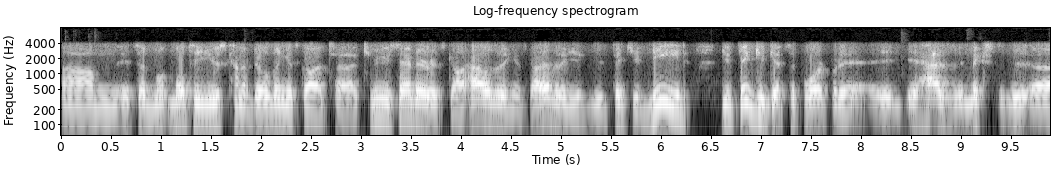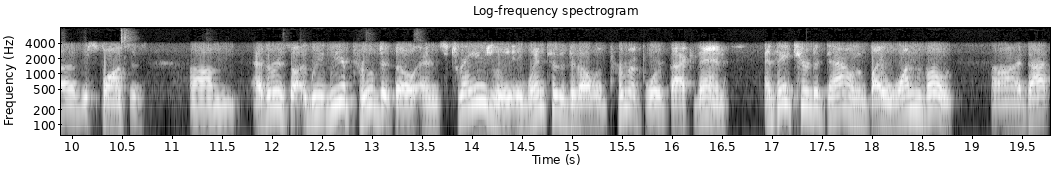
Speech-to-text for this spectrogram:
Um, it's a multi-use kind of building. It's got a community center. It's got housing. It's got everything you, you'd think you'd need. You'd think you'd get support, but it, it, it has mixed uh, responses. Um, as a result, we, we approved it though, and strangely, it went to the development permit board back then, and they turned it down by one vote. Uh, at that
